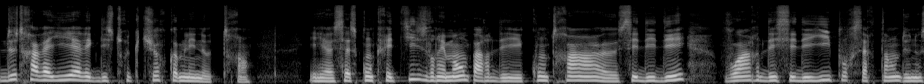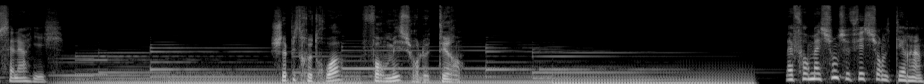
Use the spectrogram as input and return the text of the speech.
de travailler avec des structures comme les nôtres. Et ça se concrétise vraiment par des contrats CDD, voire des CDI pour certains de nos salariés. Chapitre 3 Former sur le terrain. La formation se fait sur le terrain.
